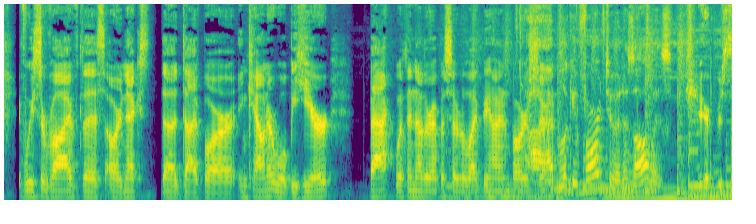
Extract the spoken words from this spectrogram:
if we survive this, our next uh, dive bar encounter, we'll be here back with another episode of Life Behind Bars. I'm looking forward to it as always. Cheers.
